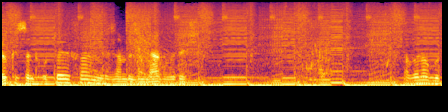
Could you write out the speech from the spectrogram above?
Blöcke sind runtergefallen, das ist ein bisschen merkwürdig. Aber na gut.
